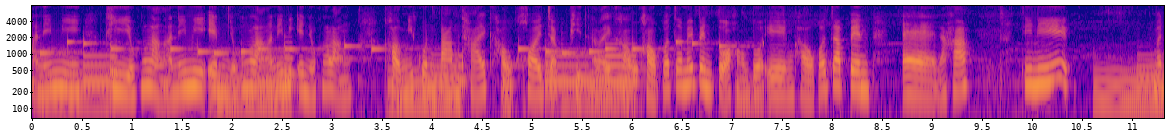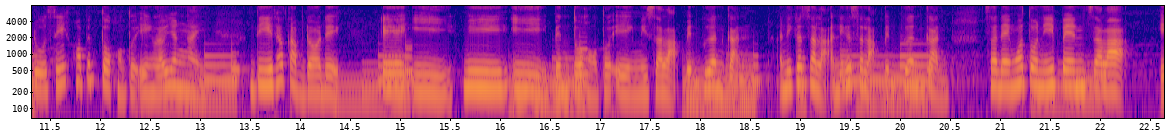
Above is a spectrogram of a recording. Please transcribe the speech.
อันนี้มี T อยู่ข้างหลัง อันนี้มี M อยู่ข้างหลัง อันนี้มี N อยู่ข้างหลัง เขามีคนตามท้ายเขาคอยจับผิดอะไรเขา เขาก็จะไม่เป็นตัวของตัวเอง เขาก็จะเป็นแอนะคะ ทีนี้มาดูซิเขาเป็นตัวของตัวเองแล้วยังไง D เท่ากับดอเด็ก A E มี E เป็นตัวของตัวเอง มีสระเป็นเพื่อนกัน อันนี้ก็สระ อันนี้ก็สระเป็นเพื่อนกัน แสดงว่าตัวนี้เป็นสระ A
